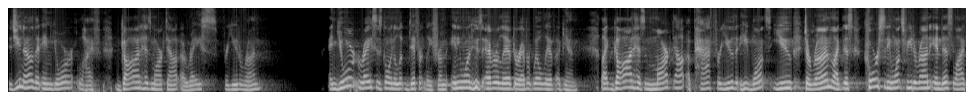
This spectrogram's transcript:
Did you know that in your life, God has marked out a race for you to run? And your race is going to look differently from anyone who's ever lived or ever will live again. Like God has marked out a path for you that He wants you to run, like this course that He wants for you to run in this life,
